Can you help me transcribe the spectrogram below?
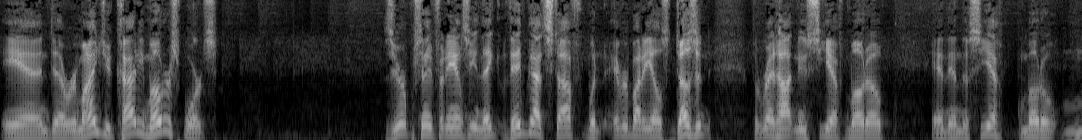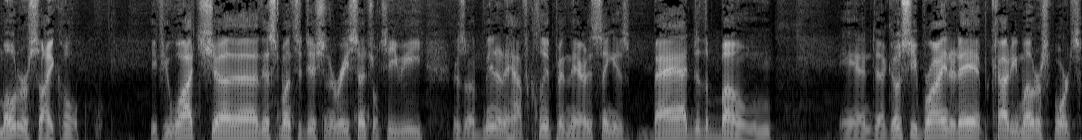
and uh, remind you, Coyote Motorsports, 0% financing. They, they've got stuff when everybody else doesn't. The red hot new CF Moto and then the CF Moto motorcycle. If you watch uh, this month's edition of Race Central TV, there's a minute and a half clip in there. This thing is bad to the bone. And uh, go see Brian today at Coyote Motorsports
